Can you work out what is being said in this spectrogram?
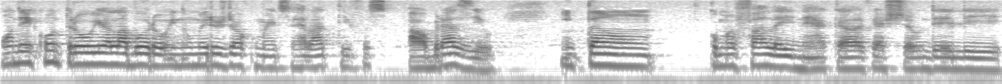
onde encontrou e elaborou inúmeros documentos relativos ao Brasil. Então, como eu falei, né, aquela questão dele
